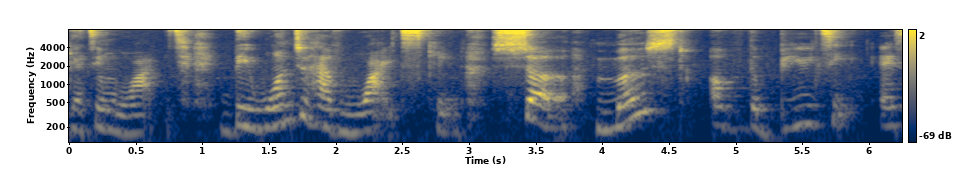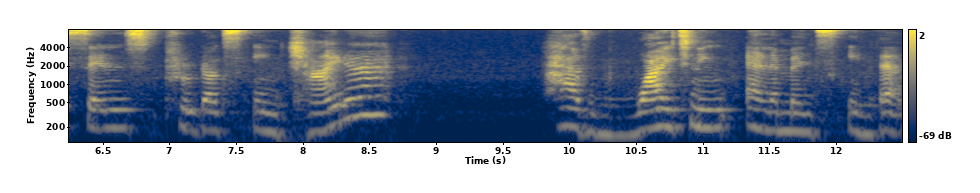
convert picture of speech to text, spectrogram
getting white. They want to have white skin. So, most of the beauty essence products in China have whitening elements in them.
